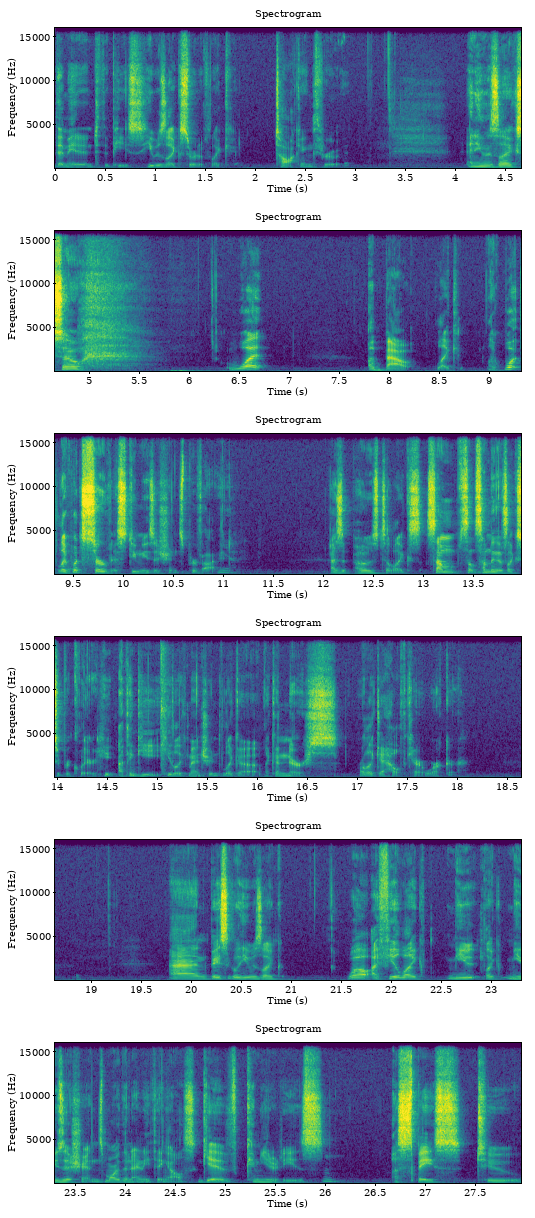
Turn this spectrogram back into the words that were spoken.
that made it into the piece. He was like sort of like talking through it, and he was like, "So, what about like like what like what service do musicians provide?" Yeah. As opposed to like some, some something that's like super clear. He I think he, he like mentioned like a like a nurse or like a healthcare worker. And basically he was like, well, I feel like mu- like musicians more than anything else give communities mm. a space to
